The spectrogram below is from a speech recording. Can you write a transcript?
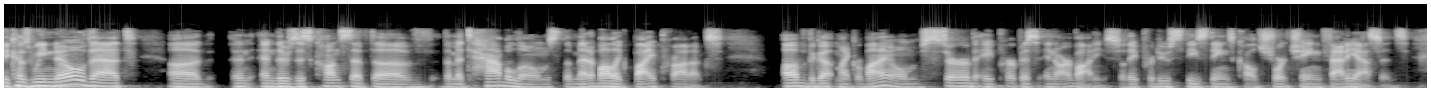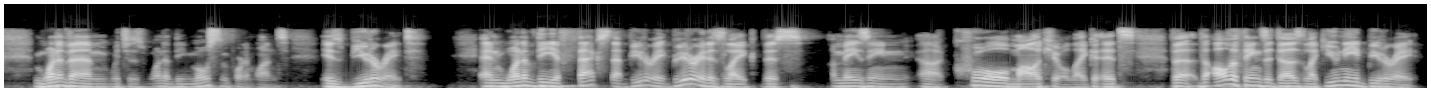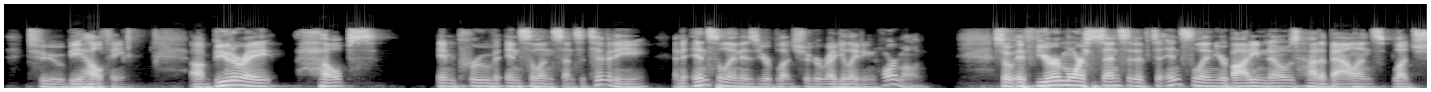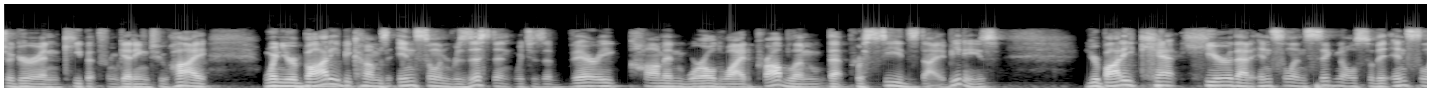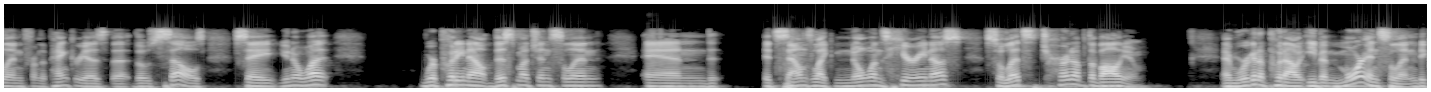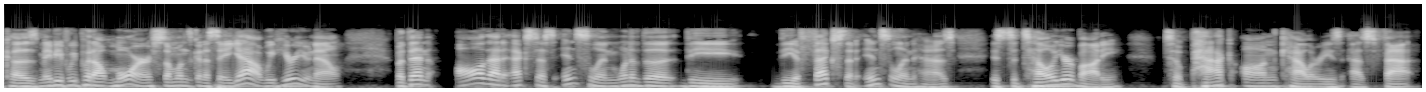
because we know that uh, and, and there's this concept of the metabolomes the metabolic byproducts of the gut microbiome serve a purpose in our bodies. So they produce these things called short chain fatty acids. And one of them, which is one of the most important ones, is butyrate. And one of the effects that butyrate, butyrate is like this amazing, uh, cool molecule. Like it's the, the all the things it does. Like you need butyrate to be healthy. Uh, butyrate helps improve insulin sensitivity, and insulin is your blood sugar regulating hormone. So if you're more sensitive to insulin, your body knows how to balance blood sugar and keep it from getting too high. When your body becomes insulin resistant, which is a very common worldwide problem that precedes diabetes, your body can't hear that insulin signal. So the insulin from the pancreas, the, those cells say, you know what? We're putting out this much insulin and it sounds like no one's hearing us. So let's turn up the volume. And we're going to put out even more insulin because maybe if we put out more, someone's going to say, yeah, we hear you now. But then all that excess insulin, one of the, the, the effects that insulin has is to tell your body to pack on calories as fat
